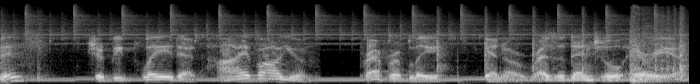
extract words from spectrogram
This should be played at high volume, preferably in a residential area.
